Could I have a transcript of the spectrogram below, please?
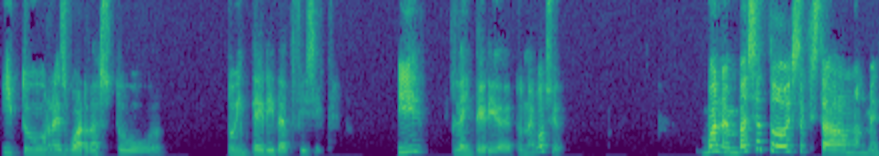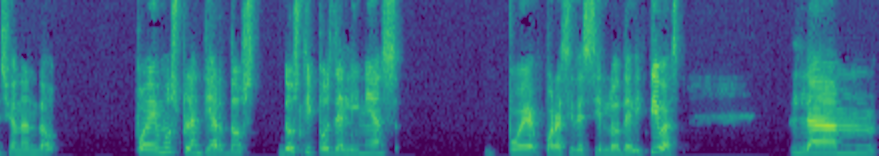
y tú resguardas tu, tu integridad física y la integridad de tu negocio. Bueno, en base a todo esto que estábamos mencionando, podemos plantear dos, tipos de líneas, por, así decirlo, delictivas. La, mm,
